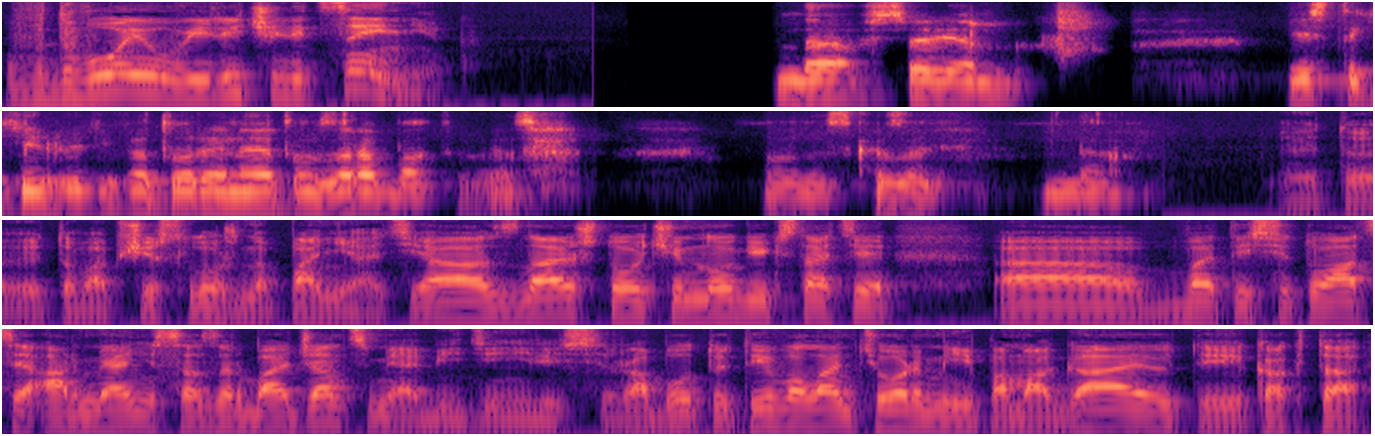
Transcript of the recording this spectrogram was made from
вдвое увеличили ценник. Да, все верно. Есть такие люди, которые на этом зарабатывают, можно сказать. Да. Это, это вообще сложно понять. Я знаю, что очень многие, кстати, э, в этой ситуации армяне с азербайджанцами объединились, работают и волонтерами, и помогают, и как-то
